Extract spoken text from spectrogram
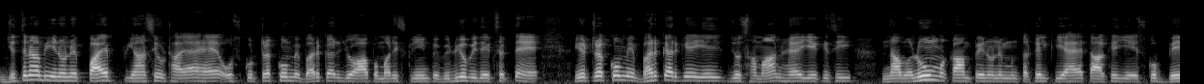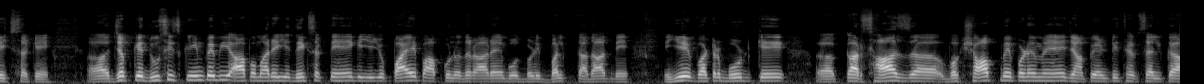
जितना भी इन्होंने पाइप यहाँ से उठाया है, उसको ट्रकों में भर कर जो आप हमारी स्क्रीन पर वीडियो भी देख सकते हैं, ये ट्रकों में भर कर के ये जो सामान है, ये किसी नामूम मकाम पर इन्होंने मुंतकिल किया है ताकि ये इसको बेच सकें। जबकि दूसरी स्क्रीन पे भी आप हमारे ये देख सकते हैं कि ये जो पाइप आपको नज़र आ रहे हैं, बहुत बड़ी बल्क तादाद में, ये वाटर बोर्ड के कारसाज वर्कशॉप में पड़े हुए हैं, जहाँ पे एंटी थेफ सेल का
